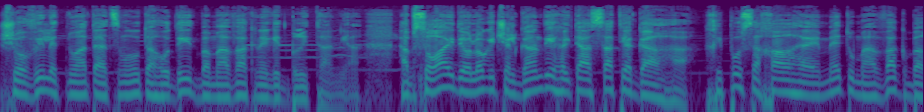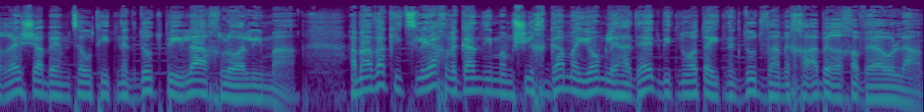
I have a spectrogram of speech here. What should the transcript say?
שהוביל את תנועת העצמאות ההודית במאבק נגד בריטניה. הבשורה האידיאולוגית של גנדי הייתה אסתיה גרהה, חיפוש אחר האמת ומאבק ברשע באמצעות התנגדות פעילה אך לא אלימה. המאבק הצליח וגנדי ממשיך גם היום להדהד בתנועות ההתנגדות והמחאה ברחבי העולם.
